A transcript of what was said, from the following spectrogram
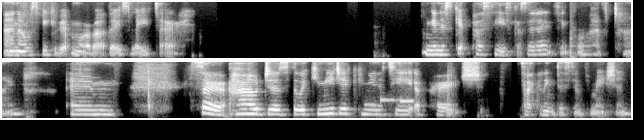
and I'll speak a bit more about those later. I'm going to skip past these because I don't think we'll have time. Um, so how does the Wikimedia community approach tackling disinformation?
